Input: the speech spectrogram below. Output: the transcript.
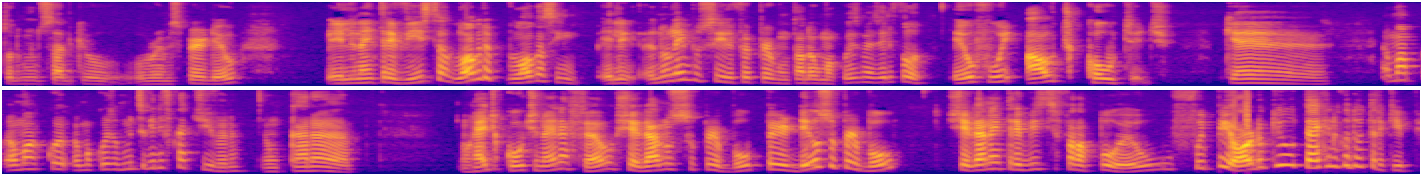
Todo mundo sabe que o, o Rams perdeu. Ele na entrevista, logo, logo assim, ele, eu não lembro se ele foi perguntado alguma coisa, mas ele falou: Eu fui outcoached. Que é, é, uma, é, uma, é uma coisa muito significativa, né? Um cara um head coach na NFL, chegar no Super Bowl, perder o Super Bowl, chegar na entrevista e falar, pô, eu fui pior do que o técnico da outra equipe.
